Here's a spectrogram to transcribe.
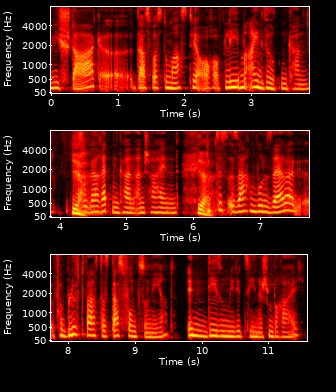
wie stark äh, das, was du machst, ja auch auf Leben einwirken kann. Ja. Sogar retten kann anscheinend. Ja. Gibt es Sachen, wo du selber verblüfft warst, dass das funktioniert in diesem medizinischen Bereich?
